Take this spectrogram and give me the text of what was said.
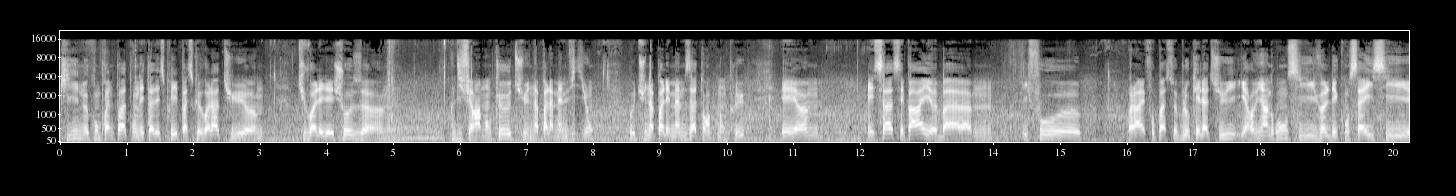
qui ne comprennent pas ton état d'esprit parce que voilà tu tu vois les choses euh, différemment qu'eux, tu n'as pas la même vision ou tu n'as pas les mêmes attentes non plus. Et, euh, ça, c'est pareil, euh, bah, il il faut pas se bloquer là-dessus. Ils reviendront s'ils veulent des conseils, si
